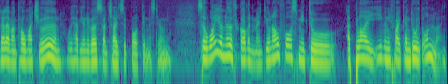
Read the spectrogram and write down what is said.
relevant how much you earn, we have universal child support in Estonia. So why on earth government, you now force me to apply even if I can do it online?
